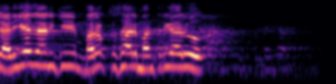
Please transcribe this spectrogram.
మీరు అడిగేదానికి మరొకసారి మంత్రి గారు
